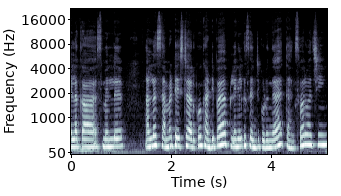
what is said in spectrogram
ஏலக்காய் ஸ்மெல்லு நல்ல செம்ம டேஸ்ட்டாக இருக்கும். கண்டிப்பாக பிள்ளைங்களுக்கு செஞ்சு கொடுங்க. தேங்க்ஸ் ஃபார் வாட்சிங்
